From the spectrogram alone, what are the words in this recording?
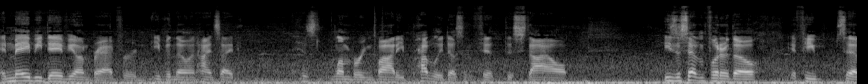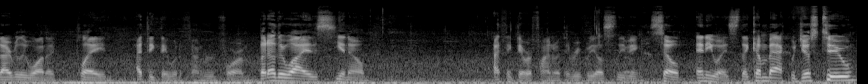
And maybe Davion Bradford, even though in hindsight his lumbering body probably doesn't fit this style. He's a seven footer though. If he said I really want to play, I think they would have found room for him. But otherwise, you know, I think they were fine with everybody else leaving. So, anyways, they come back with just two.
